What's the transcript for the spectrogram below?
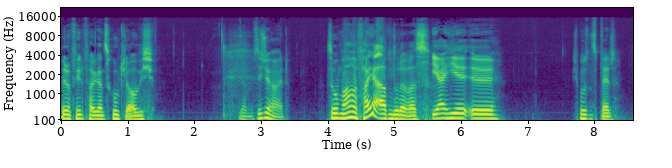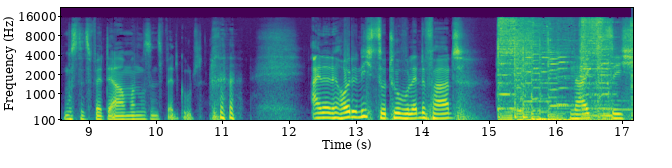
wird auf jeden Fall ganz gut, glaube ich. Ja, mit Sicherheit. So, machen wir Feierabend oder was? Ja, hier, äh, ich muss ins Bett. Muss ins Bett, ja, man muss ins Bett, gut. Eine heute nicht so turbulente Fahrt neigt sich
